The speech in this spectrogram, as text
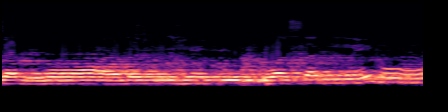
صلوا عليه وسلموا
